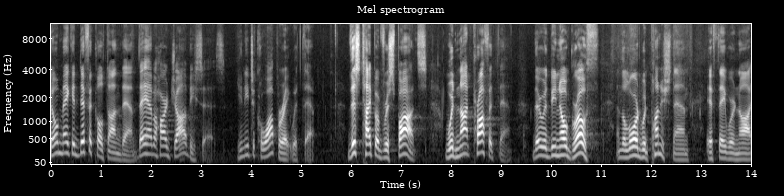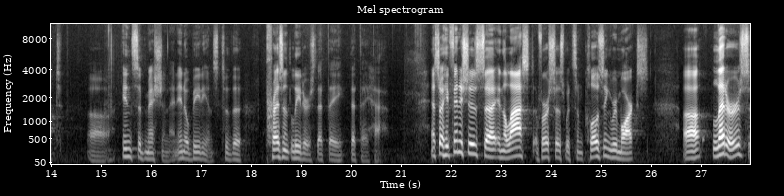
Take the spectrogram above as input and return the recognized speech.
Don't make it difficult on them. They have a hard job, he says. You need to cooperate with them. This type of response would not profit them. There would be no growth and the Lord would punish them if they were not uh, in submission and in obedience to the present leaders that they, that they have. And so he finishes uh, in the last verses with some closing remarks. Uh, letters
